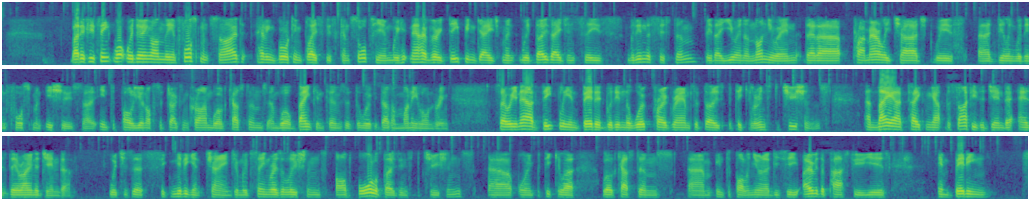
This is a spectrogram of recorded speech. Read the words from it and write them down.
But if you think what we're doing on the enforcement side, having brought in place this consortium, we now have very deep engagement with those agencies within the system, be they UN or non-UN, that are primarily charged with uh, dealing with enforcement issues. So Interpol, UN Office of Drugs and Crime, World Customs, and World Bank in terms of the work it does on money laundering. So we're now deeply embedded within the work programs of those particular institutions, and they are taking up the CITES agenda as their own agenda, which is a significant change. And we've seen resolutions of all of those institutions, uh, or in particular World Customs, um, Interpol, and UNODC over the past few years, embedding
